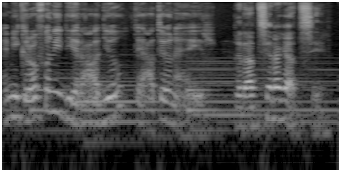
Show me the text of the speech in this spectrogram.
Ai microfoni di radio Teatro On Air. Grazie ragazzi.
